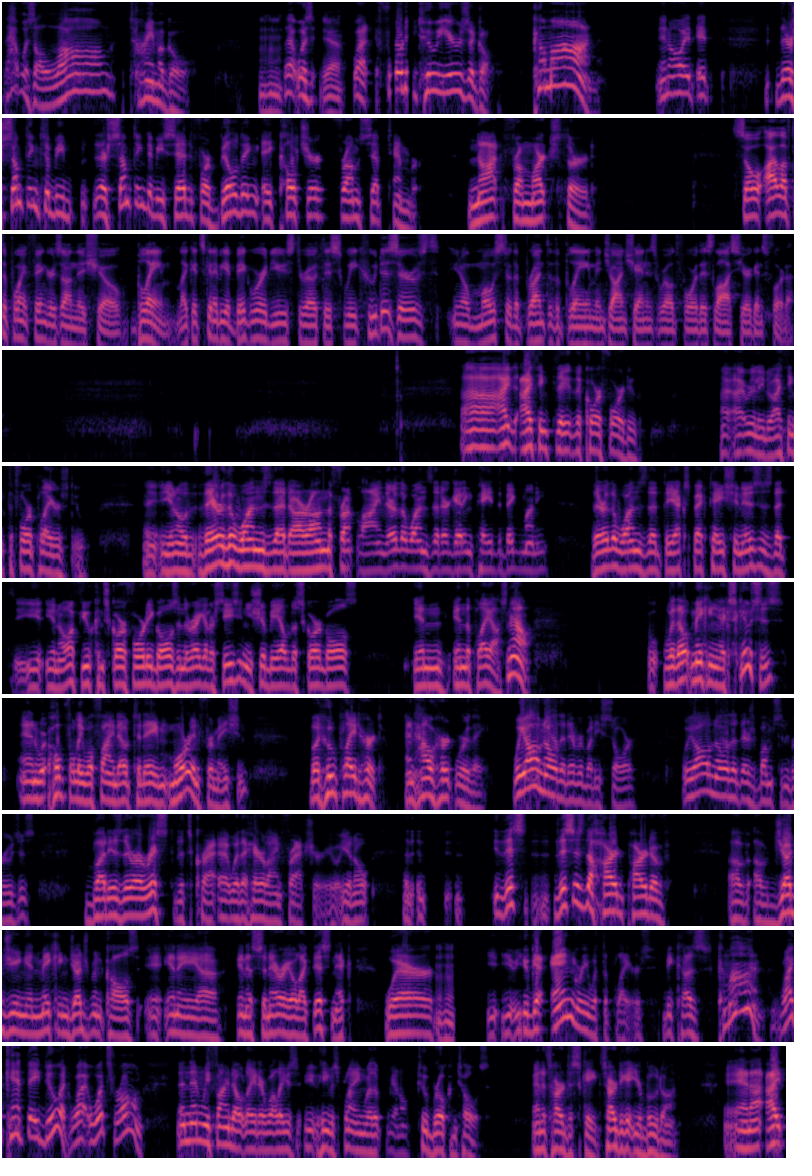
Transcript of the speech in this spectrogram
That was a long time ago. Mm-hmm. That was yeah. What forty two years ago. Come on, you know it. It there's something to be there's something to be said for building a culture from September, not from March third. So I love to point fingers on this show. Blame, like it's going to be a big word used throughout this week. Who deserves, you know, most or the brunt of the blame in John Shannon's world for this loss here against Florida? Uh, I I think the the core four do. I, I really do. I think the four players do. Uh, you know, they're the ones that are on the front line. They're the ones that are getting paid the big money they're the ones that the expectation is is that you, you know if you can score 40 goals in the regular season you should be able to score goals in in the playoffs. Now without making excuses and hopefully we'll find out today more information but who played hurt and how hurt were they? We all know that everybody's sore. We all know that there's bumps and bruises but is there a wrist that's cra- uh, with a hairline fracture? You know this this is the hard part of of of judging and making judgment calls in a uh, in a scenario like this, Nick, where mm-hmm. you, you get angry with the players because come on, why can't they do it? Why what's wrong? And then we find out later, well, he's he was playing with you know two broken toes, and it's hard to skate. It's hard to get your boot on, and I, I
